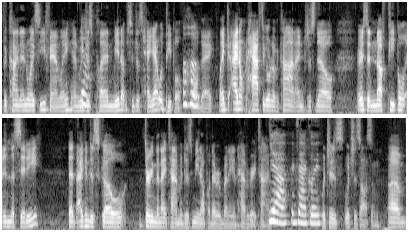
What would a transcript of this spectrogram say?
the Kinda NYC family and we Yeah. just plan meetups and just hang out with people Uh-huh. all day. Like I don't have to go to the con. I just know there's enough people in the city that I can just go during the nighttime and just meet up with everybody and have a great time Yeah, exactly. which is which is awesome. Um,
